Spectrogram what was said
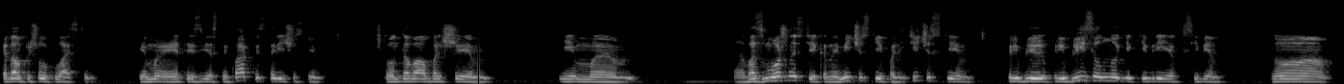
когда он пришел к власти. И мы, это известный факт исторический, что он давал большие им э, возможности экономические, политические, приблизил многих евреев к себе. Но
